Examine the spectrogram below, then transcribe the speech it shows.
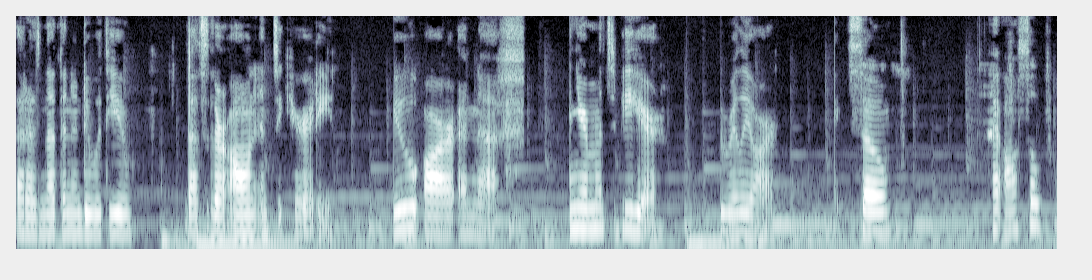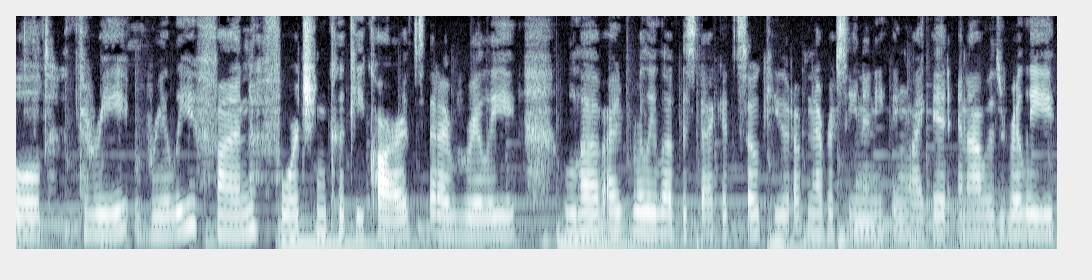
That has nothing to do with you. That's their own insecurity. You are enough, and you're meant to be here. You really are. So, I also pulled three really fun fortune cookie cards that I really love. I really love this deck. It's so cute. I've never seen anything like it, and I was really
